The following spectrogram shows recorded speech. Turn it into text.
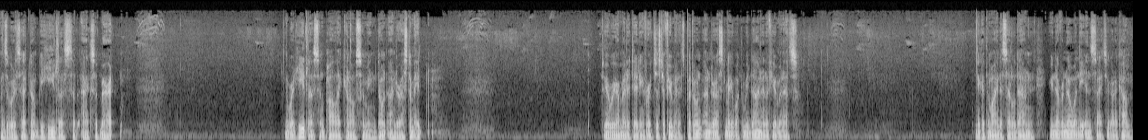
As the Buddha said, don't be heedless of acts of merit. The word heedless in Pali can also mean don't underestimate. So here we are meditating for just a few minutes, but don't underestimate what can be done in a few minutes. You get the mind to settle down. You never know when the insights are going to come.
